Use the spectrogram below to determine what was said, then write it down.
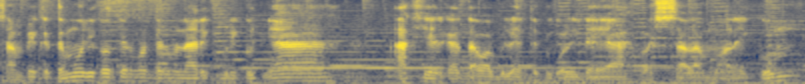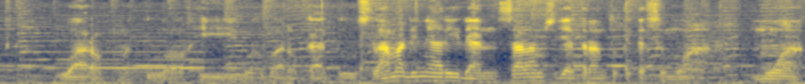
Sampai ketemu di konten-konten menarik berikutnya. Akhir kata wabillahi taufiq walhidayah. Wassalamualaikum warahmatullahi wabarakatuh. Selamat dini hari dan salam sejahtera untuk kita semua. Mua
